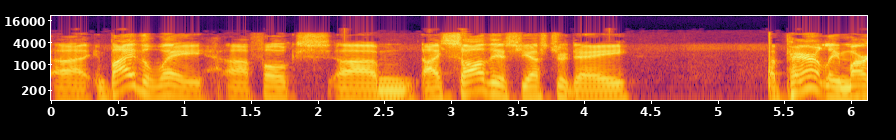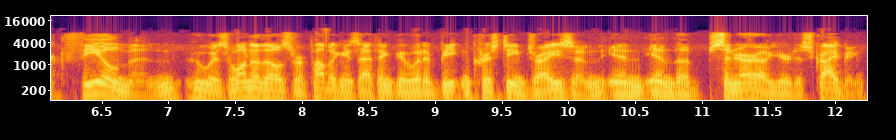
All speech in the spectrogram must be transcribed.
Uh, and by the way, uh, folks, um, I saw this yesterday. Apparently, Marc Thielman, who was one of those Republicans, I think that would have beaten Christine Drazan in, in the scenario you're describing.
